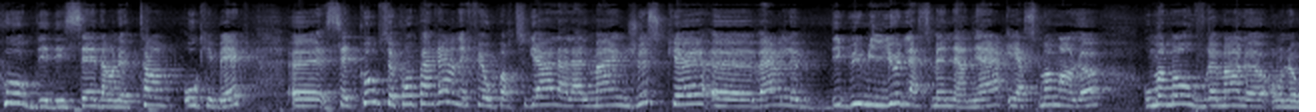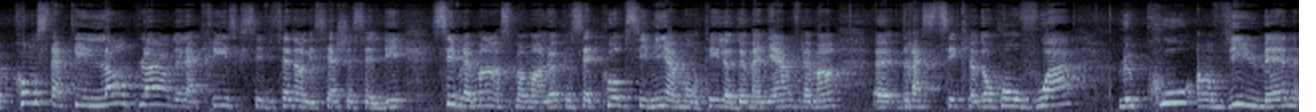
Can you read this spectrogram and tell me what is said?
courbe des décès dans le temps au Québec, euh, cette courbe se comparait en effet au Portugal, à l'Allemagne, jusque euh, vers le début, milieu de la semaine dernière. Et à ce moment-là, au moment où vraiment là, on a constaté l'ampleur de la crise qui sévissait dans les CHSLD, c'est vraiment à ce moment-là que cette courbe s'est mise à monter là, de manière vraiment euh, drastique. Donc on voit le coût en vie humaine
